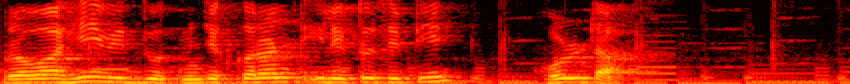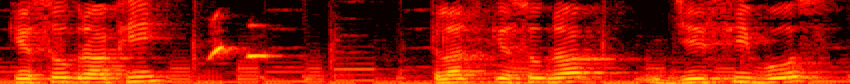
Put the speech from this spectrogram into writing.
प्रवाही विद्युत म्हणजे करंट इलेक्ट्रिसिटी व्होल्टा केसोग्राफी त्यालाच केसोग्राफ जे सी बोस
